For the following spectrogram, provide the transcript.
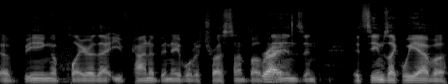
of being a player that you've kind of been able to trust on both Right. ends. And it seems like we have a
